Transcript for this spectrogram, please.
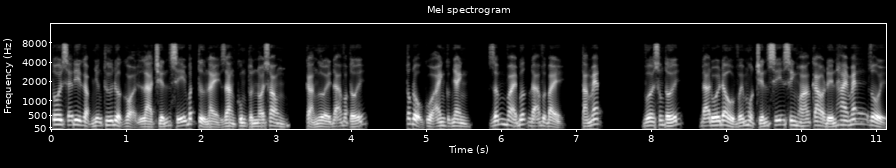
tôi sẽ đi gặp những thứ được gọi là chiến sĩ bất tử này, giang cung tuấn nói xong, cả người đã vào tới. Tốc độ của anh cực nhanh, dẫm vài bước đã vượt bảy, tám mét. Vừa xông tới đã đối đầu với một chiến sĩ sinh hóa cao đến hai mét rồi,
